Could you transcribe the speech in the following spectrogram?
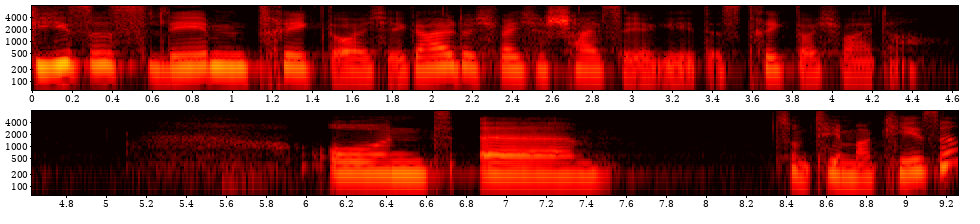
dieses Leben trägt euch, egal durch welche Scheiße ihr geht, es trägt euch weiter. Und äh, zum Thema Käse,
